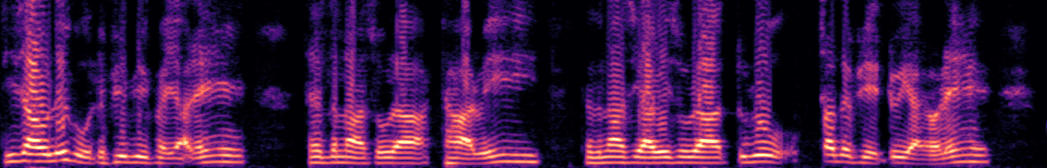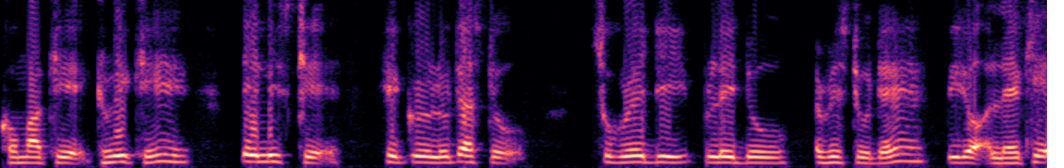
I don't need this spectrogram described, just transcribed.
ဒီစာအုပ်လေးကိုတဖြည်းဖြည်းဖက်ရတယ်။ဒေသနာဆိုတာဒါတွေဒေသနာဆရာတွေဆိုတာသူတို့စသဖြင့်တွေ့ရတော့တယ်ခေါမာခေဂရိခေတေလစ်ခေဟီဂရိုလိုတက်စ်တို့ဆိုဂရတီပလေတိုအရစ်စတိုတယ်ပြီးတော့အလဲခေ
